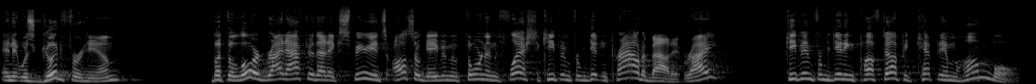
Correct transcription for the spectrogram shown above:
and it was good for him, but the Lord, right after that experience, also gave him a thorn in the flesh to keep him from getting proud about it, right? Keep him from getting puffed up. He kept him humble.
